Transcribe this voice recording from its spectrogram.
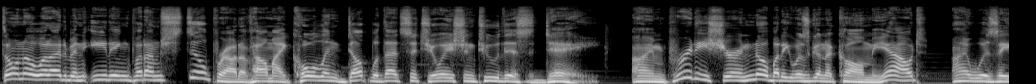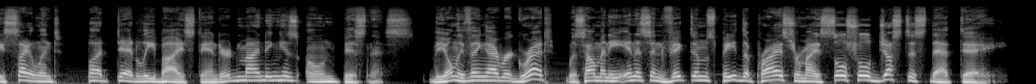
Don't know what I'd been eating, but I'm still proud of how my colon dealt with that situation to this day. I'm pretty sure nobody was gonna call me out. I was a silent but deadly bystander minding his own business. The only thing I regret was how many innocent victims paid the price for my social justice that day.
